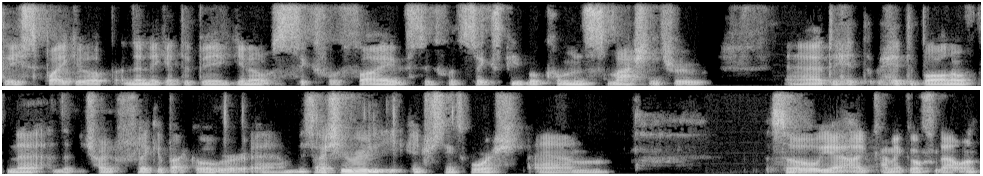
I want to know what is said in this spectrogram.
they spike it up, and then they get the big, you know, six foot five, six foot six people coming smashing through uh, to hit the, hit the ball over the net and then try and flick it back over. Um, it's actually a really interesting sport. Um, so yeah, I'd kind of go for that one.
